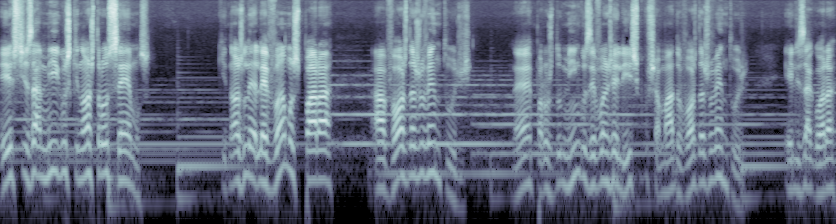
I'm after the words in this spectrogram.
estes amigos que nós trouxemos, que nós levamos para a voz da juventude, né? para os domingos evangelísticos chamado Voz da Juventude. Eles agora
